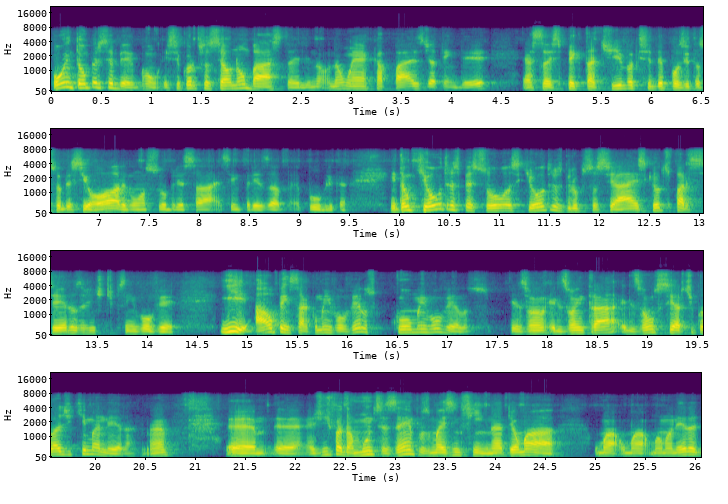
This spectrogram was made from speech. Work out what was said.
Ou então perceber, bom, esse corpo social não basta, ele não, não é capaz de atender essa expectativa que se deposita sobre esse órgão ou sobre essa, essa empresa pública. Então, que outras pessoas, que outros grupos sociais, que outros parceiros a gente precisa envolver. E, ao pensar como envolvê-los, como envolvê-los. Eles vão, eles vão entrar, eles vão se articular de que maneira, né? É, é, a gente pode dar muitos exemplos, mas, enfim, né, tem uma uma, uma, uma maneira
